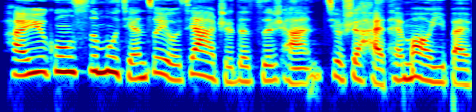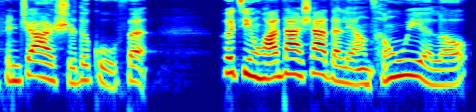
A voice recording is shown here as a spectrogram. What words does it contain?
海域公司目前最有价值的资产就是海泰贸易百分之二十的股份和锦华大厦的两层物业楼。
